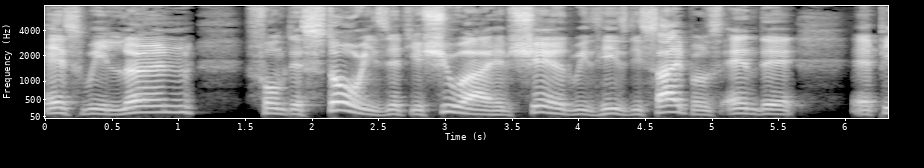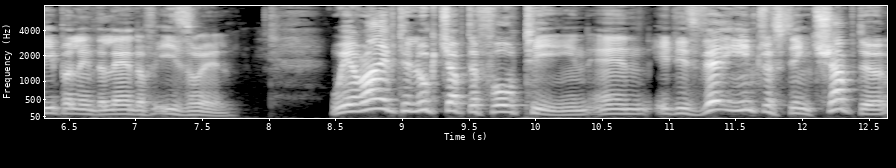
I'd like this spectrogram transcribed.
as we learn from the stories that Yeshua have shared with his disciples and the uh, people in the land of Israel. We arrive to Luke chapter 14 and it is very interesting chapter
